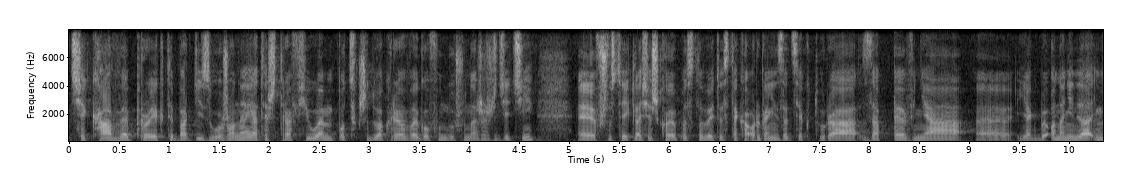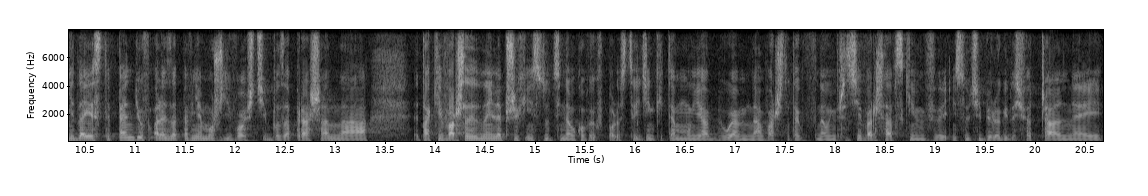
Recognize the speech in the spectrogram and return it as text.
ciekawe projekty, bardziej złożone. Ja też trafiłem pod skrzydła Krajowego Funduszu na Rzecz Dzieci e, w szóstej klasie szkoły podstawowej. To jest taka organizacja, która zapewnia, e, jakby ona nie, da, nie daje stypendiów, ale zapewnia możliwości, bo zaprasza na takie warsztaty do najlepszych instytucji naukowych w Polsce. I dzięki temu ja byłem na warsztatach na Uniwersytecie Warszawskim, w Instytucie Biologii Doświadczalnej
